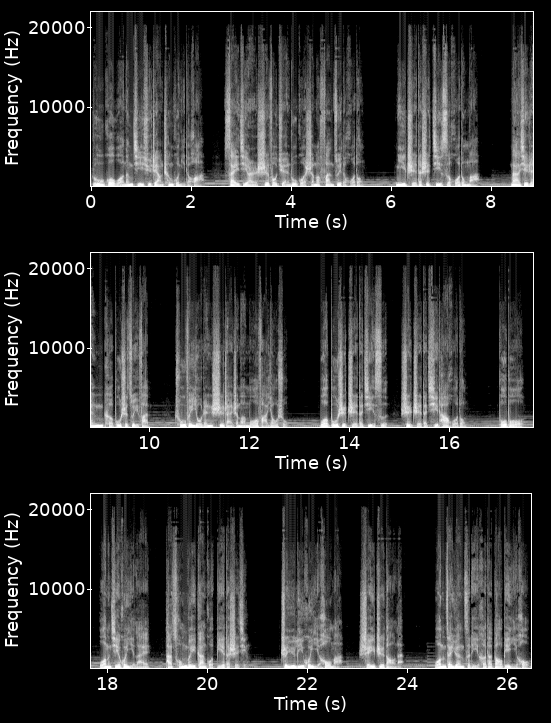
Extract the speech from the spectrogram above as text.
如果我能继续这样称呼你的话，塞吉尔是否卷入过什么犯罪的活动？你指的是祭祀活动吗？那些人可不是罪犯，除非有人施展什么魔法妖术。我不是指的祭祀，是指的其他活动。不不，我们结婚以来，他从未干过别的事情。至于离婚以后嘛，谁知道呢？我们在院子里和他道别以后，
